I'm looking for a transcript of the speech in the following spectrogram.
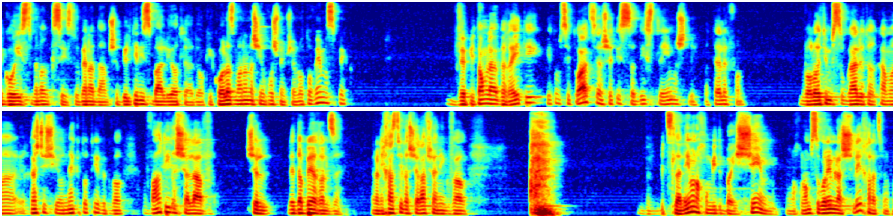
אגואיסט ונרקסיסט ובן אדם שבלתי נסבל להיות לידו כי כל הזמן אנשים חושבים שהם לא טובים מספיק ופתאום וראיתי פתאום סיטואציה שהייתי סדיסט לאימא שלי בטלפון כבר לא הייתי מסוגל יותר כמה הרגשתי שהיא יונקת אותי וכבר עברתי לשלב של לדבר על זה. אלא נכנסתי לשלב שאני כבר בצללים אנחנו מתביישים אנחנו לא מסוגלים להשליך על עצמנו.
